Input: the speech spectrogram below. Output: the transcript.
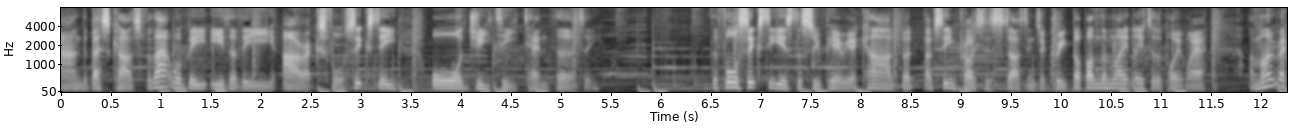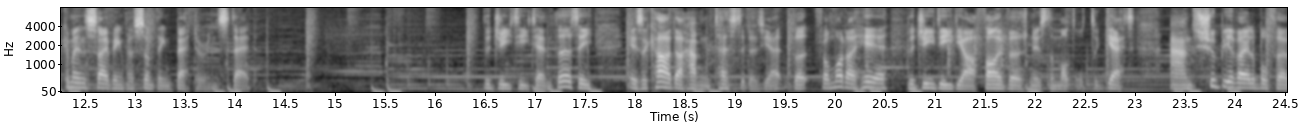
and the best cards for that will be either the RX 460 or GT 1030. The 460 is the superior card, but I've seen prices starting to creep up on them lately to the point where I might recommend saving for something better instead the GT1030 is a card I haven't tested as yet, but from what I hear, the GDDR5 version is the model to get, and should be available for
